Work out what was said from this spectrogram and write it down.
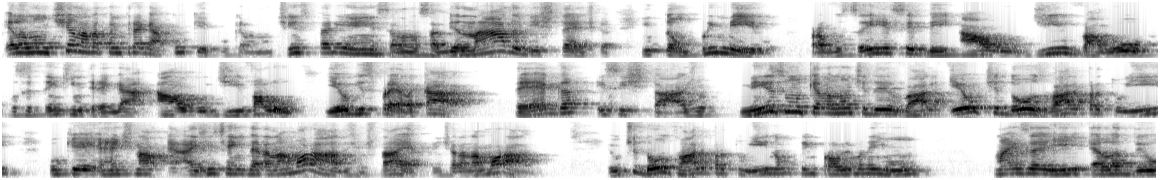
Ela não tinha nada para entregar. Por quê? Porque ela não tinha experiência, ela não sabia nada de estética. Então, primeiro, para você receber algo de valor, você tem que entregar algo de valor. E eu disse para ela, cara, pega esse estágio, mesmo que ela não te dê vale, eu te dou os vale para tu ir, porque a gente, a gente ainda era namorado, gente, na época, a gente era namorado. Eu te dou os vale para tu ir, não tem problema nenhum. Mas aí ela deu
